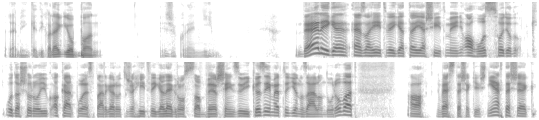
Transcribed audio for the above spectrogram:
reménykedik a legjobban, és akkor ennyi. De elég ez a hétvége teljesítmény ahhoz, hogy oda, soroljuk akár Paul Espargarot is a hétvége legrosszabb versenyzői közé, mert hogy jön az állandó rovat, a vesztesek és nyertesek.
